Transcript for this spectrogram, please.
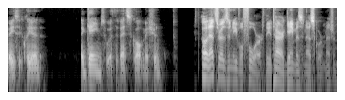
basically a, a game's worth of escort mission. Oh, that's Resident Evil 4. The entire game is an escort mission.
